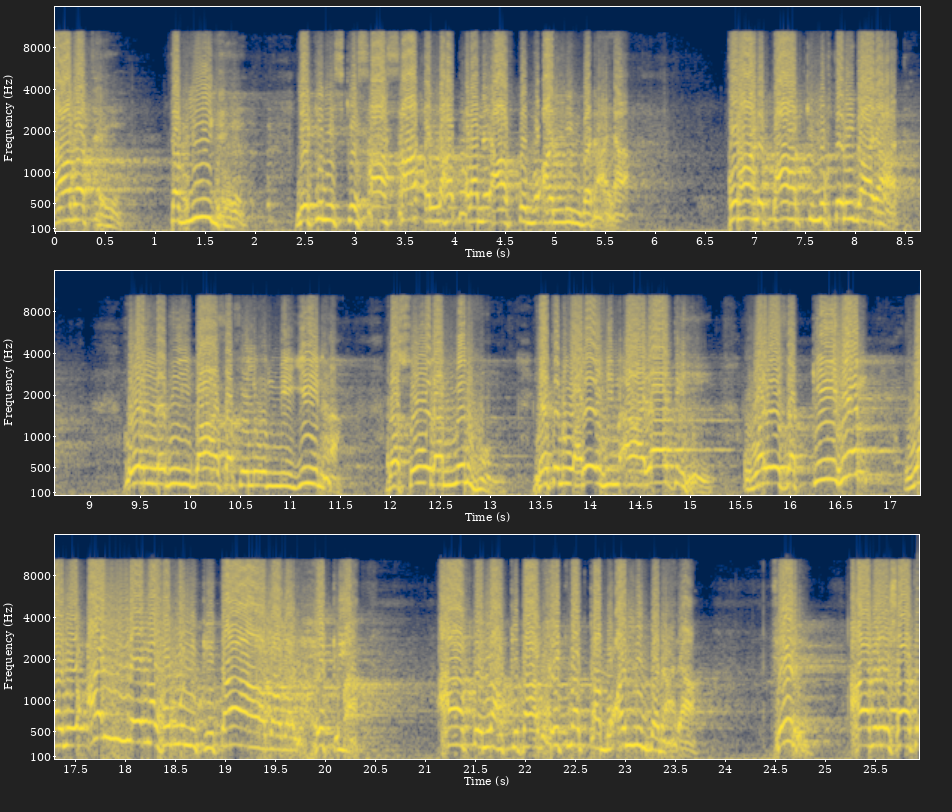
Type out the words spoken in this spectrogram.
دعوت ہے، تبلیغ ہے، لیکن اس کے ساتھ ساتھ اللہ تعالیٰ نے آپ کو معلم بنایا۔ قرآن پاک کی مختلف آیات۔ هو الذي يتلو عليهم آياته ويزكيهم ويعلمهم الكتاب آپ کو اللہ کتاب حکمت کا معلم بنایا۔ پھر آپ نے ساتھ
